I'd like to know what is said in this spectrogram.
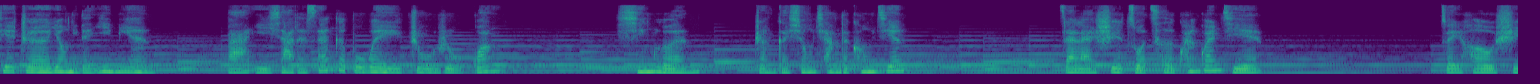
接着用你的意念，把以下的三个部位注入光：心轮，整个胸腔的空间；再来是左侧髋关节；最后是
